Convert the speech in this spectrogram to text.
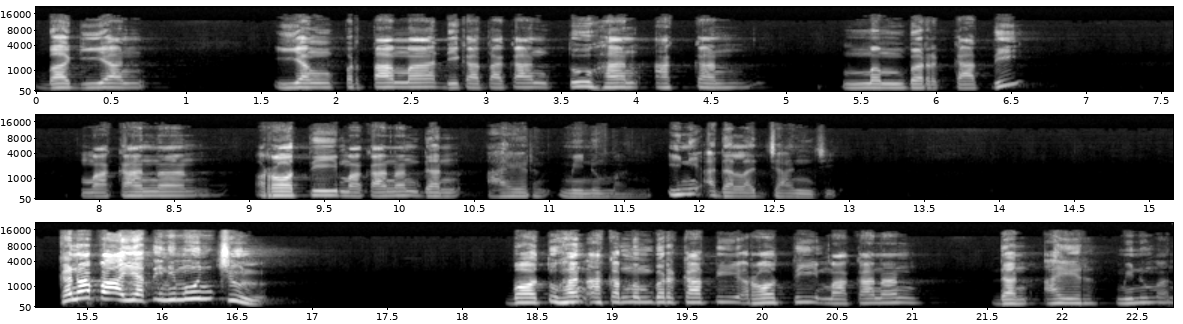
bagian yang pertama dikatakan Tuhan akan memberkati makanan, roti, makanan dan air minuman. Ini adalah janji. Kenapa ayat ini muncul? bahwa Tuhan akan memberkati roti, makanan, dan air minuman.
